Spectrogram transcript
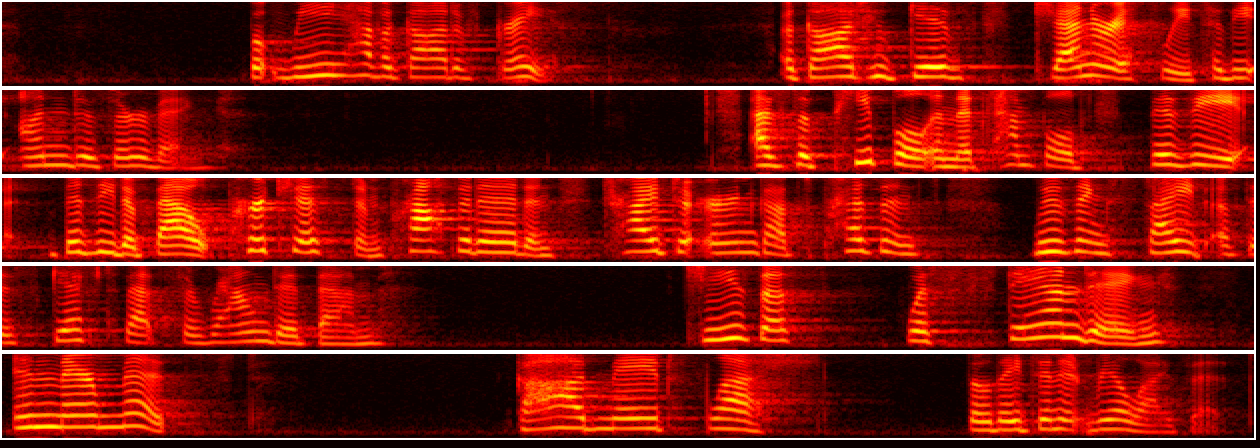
But we have a God of grace, a God who gives generously to the undeserving. As the people in the temple busy, busied about, purchased and profited and tried to earn God's presence, losing sight of this gift that surrounded them, Jesus was standing in their midst. God made flesh, though they didn't realize it.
